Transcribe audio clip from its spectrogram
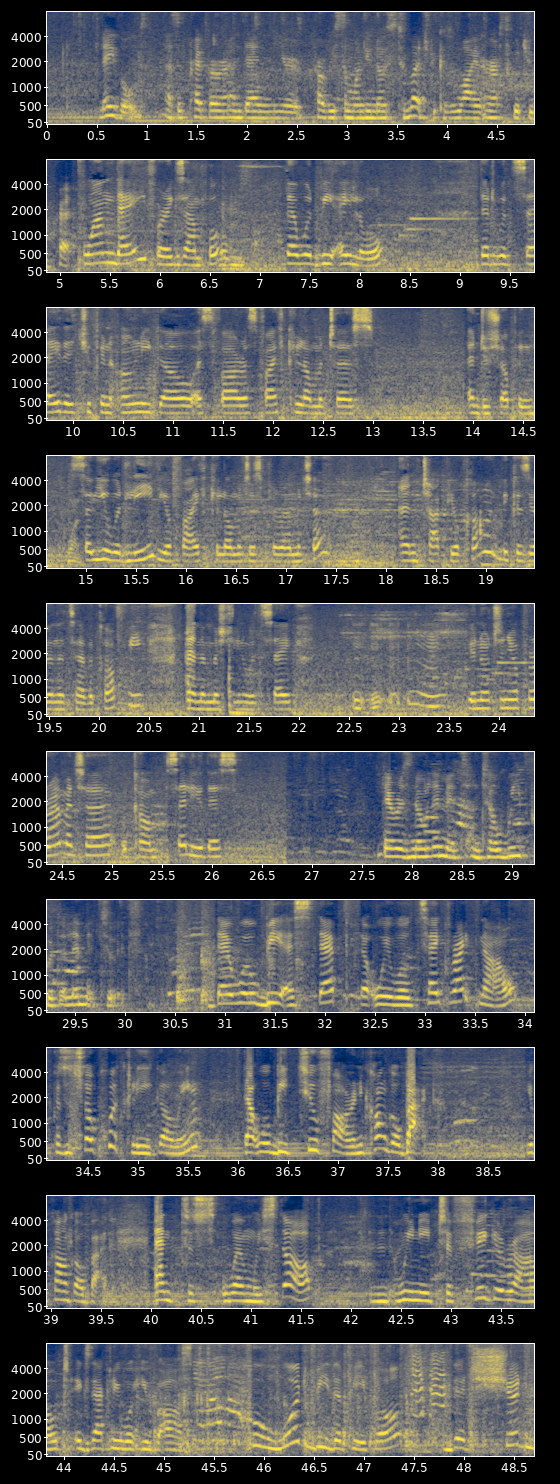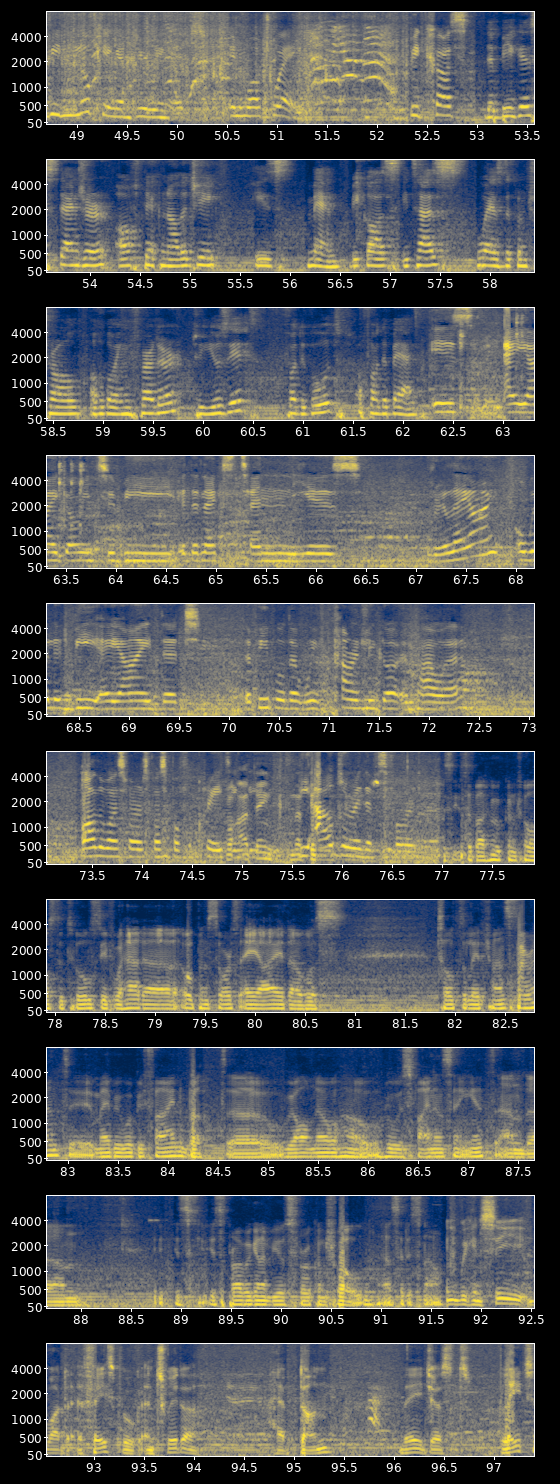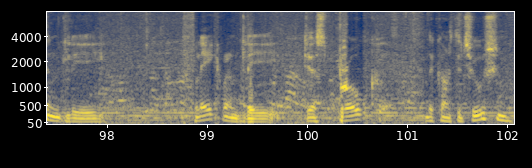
labeled as a prepper, and then you're probably someone who knows too much because why on earth would you prep? One day, for example, there would be a law that would say that you can only go as far as five kilometers and do shopping. So you would leave your five kilometers perimeter and tap your card because you wanted to have a coffee, and the machine would say, "You're not in your parameter. We can't sell you this." There is no limit until we put a limit to it. There will be a step that we will take right now because it's so quickly going that will be too far and you can't go back. You can't go back. And to, when we stop, we need to figure out exactly what you've asked. Who would be the people that should be looking at doing it? In what way? Because the biggest danger of technology is man because it's us who has the control of going further to use it for the good or for the bad. Is AI going to be in the next 10 years real AI? Or will it be AI that the people that we've currently got in power are the ones who are responsible for creating Well, I the, think the algorithms for it? It's, it's about who controls the tools. If we had an open source AI that was totally transparent, uh, maybe we'll be fine. But uh, we all know how who is financing it, and um, it's it's probably going to be used for control as it is now. We can see what uh, Facebook and Twitter have done. They just blatantly, flagrantly, just broke the constitution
